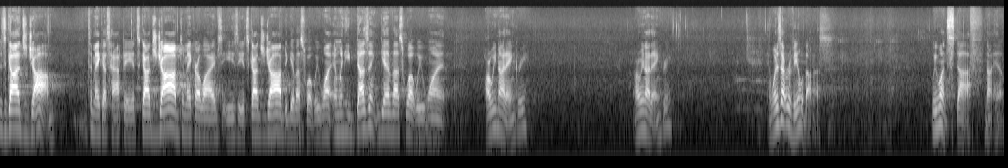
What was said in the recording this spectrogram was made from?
It's God's job to make us happy. It's God's job to make our lives easy. It's God's job to give us what we want. And when He doesn't give us what we want, are we not angry? Are we not angry? And what does that reveal about us? We want stuff, not Him.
